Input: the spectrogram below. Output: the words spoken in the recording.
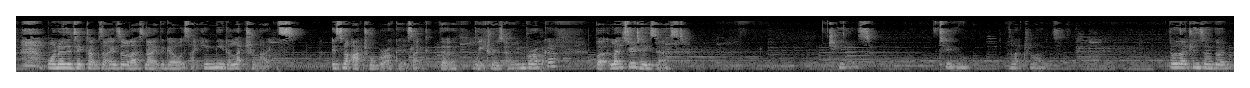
one of the TikToks that I saw last night, the girl was like, you need electrolytes. It's not actual Berocca, it's like the Waitrose own Berocca. But let's do a taste test. Cheers to electrolytes. It was actually so good.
